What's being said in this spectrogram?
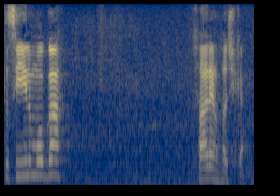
ਤਹਿਸੀਲ ਮੋਗਾ। ਸਾਰਿਆਂ ਨੂੰ ਸਤਿ ਸ਼੍ਰੀ ਅਕਾਲ।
